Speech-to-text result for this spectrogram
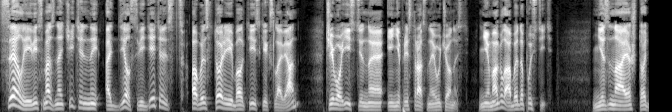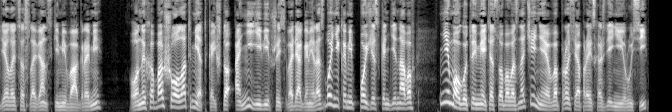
целый и весьма значительный отдел свидетельств об истории балтийских славян, чего истинная и непристрастная ученость не могла бы допустить. Не зная, что делать со славянскими ваграми, он их обошел отметкой, что они, явившись варягами-разбойниками позже скандинавов, не могут иметь особого значения в вопросе о происхождении Руси.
